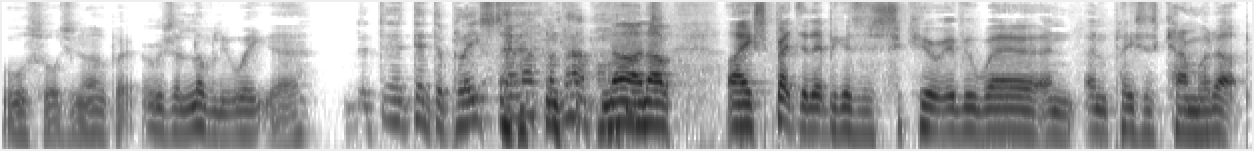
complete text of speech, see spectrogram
all sorts, you know. But it was a lovely week there. Did, did the police turn up at that point? No, no, I expected it because there's security everywhere and, and places cameraed up.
